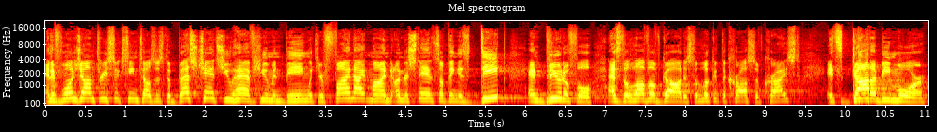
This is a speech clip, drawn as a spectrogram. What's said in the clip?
And if 1 John 3:16 tells us the best chance you have human being with your finite mind to understand something as deep and beautiful as the love of God is to look at the cross of Christ, it's got to be more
